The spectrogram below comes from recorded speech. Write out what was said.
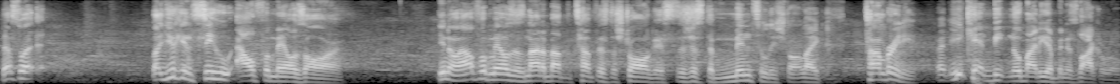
that's what, like you can see who alpha males are. You know, alpha males is not about the toughest, the strongest. It's just the mentally strong. Like Tom Brady, right? he can't beat nobody up in his locker room,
